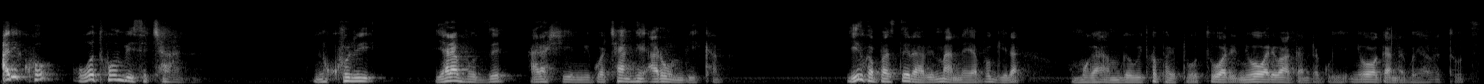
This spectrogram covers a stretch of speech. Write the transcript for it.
Ariko uwo twumvise cyane ni ukuri yaravuze arashimirwa cyangwa arumvikana. Yitwa pasiteri habimana yavugira umugambwe witwa pariputu niwo wari wagandaguye niwo wagandaguye abatutsi.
